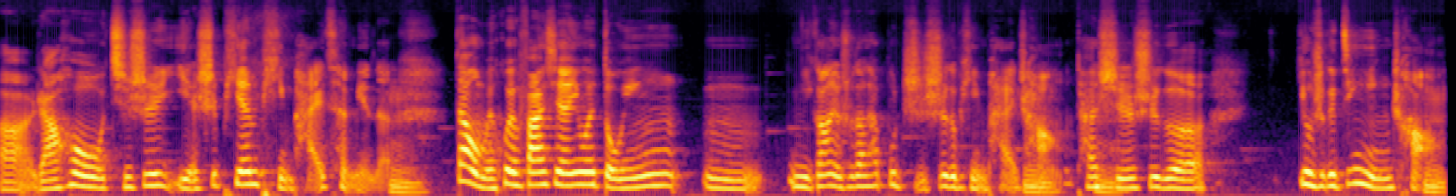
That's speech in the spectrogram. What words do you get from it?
啊、然后其实也是偏品牌层面的。但我们会发现，因为抖音，嗯，你刚刚也说到，它不只是个品牌厂，它其实是个、又是个经营厂。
